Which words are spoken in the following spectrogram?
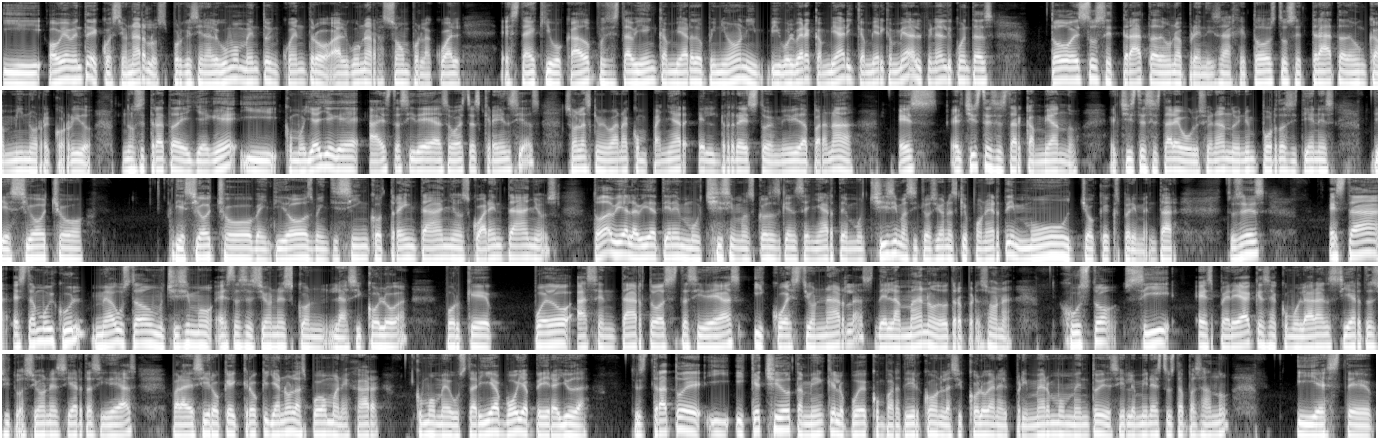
Y obviamente de cuestionarlos, porque si en algún momento encuentro alguna razón por la cual está equivocado, pues está bien cambiar de opinión y, volver a cambiar y cambiar y cambiar. Al final de cuentas, todo esto se trata de un aprendizaje, todo esto se trata de un camino recorrido. No se trata de llegué y como ya llegué a estas ideas o a estas creencias, son las que me van a acompañar el resto de mi vida para nada. Es el chiste es estar cambiando, el chiste es estar evolucionando y no importa si tienes 18, 18, 22, 25, 30 años, 40 años, todavía la vida tiene muchísimas cosas que enseñarte, muchísimas situaciones que ponerte y mucho que experimentar. Entonces, está, está muy cool. Me ha gustado muchísimo estas sesiones con la psicóloga porque puedo asentar todas estas ideas y cuestionarlas de la mano de otra persona. Justo si esperé a que se acumularan ciertas situaciones, ciertas ideas para decir, ok, creo que ya no las puedo manejar como me gustaría, voy a pedir ayuda. Entonces trato de, y, qué chido también que lo pude compartir con la psicóloga en el primer momento y decirle, mira, esto está pasando. Y este,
